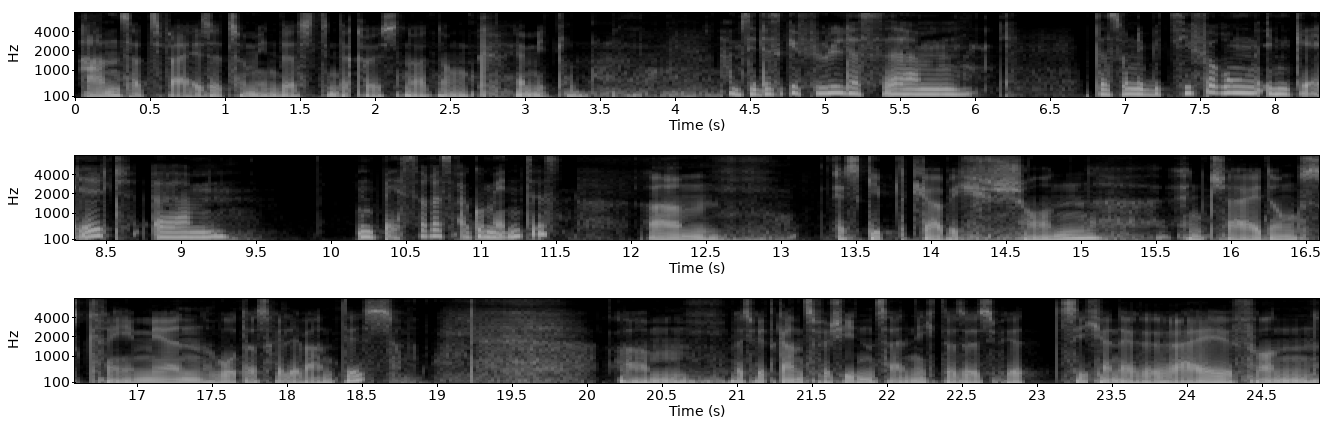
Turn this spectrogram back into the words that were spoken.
ansatzweise zumindest in der Größenordnung ermitteln. Haben Sie das Gefühl, dass ähm, dass so eine Bezifferung in Geld ähm, ein besseres Argument ist? Ähm, es gibt, glaube ich, schon Entscheidungsgremien, wo das relevant ist. Ähm, es wird ganz verschieden sein, nicht? Also es wird sich eine Reihe von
